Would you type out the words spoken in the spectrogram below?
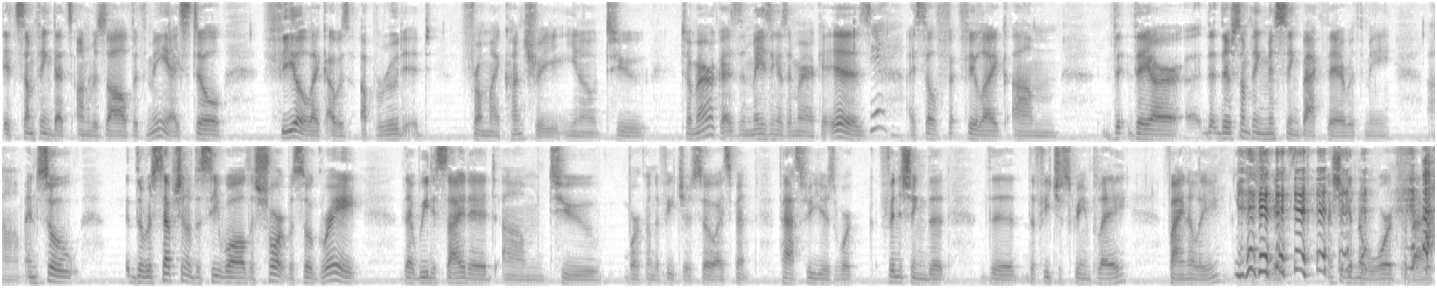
it's something that's unresolved with me I still feel like I was uprooted from my country you know to to America as amazing as America is Yeah. I still f- feel like um, they are there's something missing back there with me, um, and so the reception of the seawall, the short, was so great that we decided um, to work on the feature. So I spent past few years work finishing the the, the feature screenplay. Finally, I should, get, I should get an award for that.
